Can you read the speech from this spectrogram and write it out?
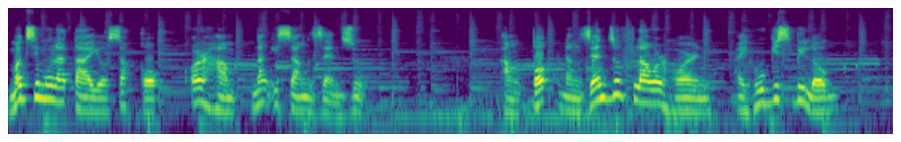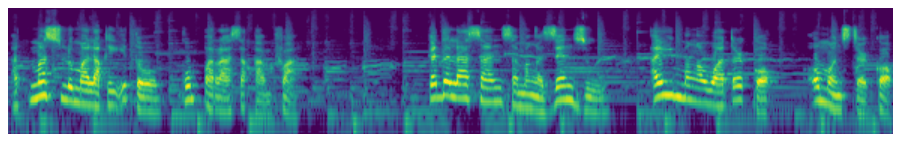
Magsimula tayo sa cock or hump ng isang Zenzu. Ang cock ng Zenzu flower horn ay hugis bilog at mas lumalaki ito kumpara sa Kampha. Kadalasan sa mga Zenzu ay mga water cock o monster cock.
